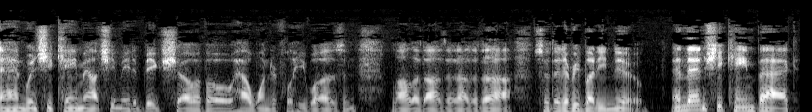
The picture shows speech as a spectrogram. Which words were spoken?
And when she came out, she made a big show of, oh, how wonderful he was, and la la da da da da da, so that everybody knew. And then she came back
